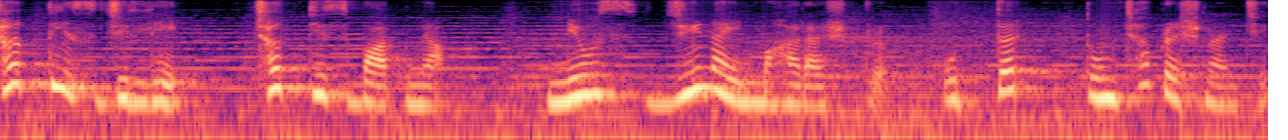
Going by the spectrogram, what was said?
छत्तीस जिल्हे छत्तीस बातम्या. न्यूज जी नाईन महाराष्ट्र. उत्तर तुमच्या प्रश्नांची.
